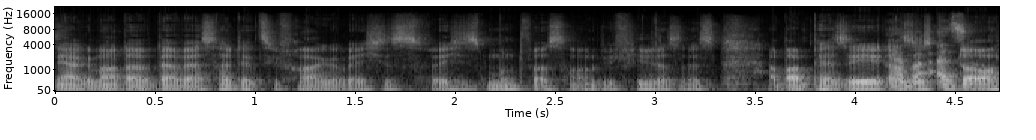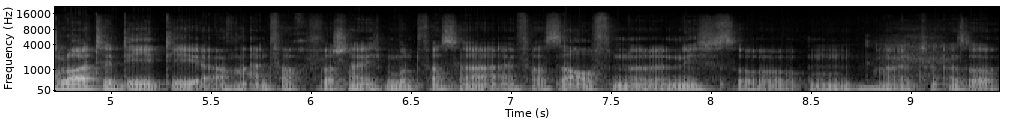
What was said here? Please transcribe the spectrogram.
ja genau, da, da wäre es halt jetzt die Frage, welches, welches Mundwasser und wie viel das ist. Aber per se, also Aber es gibt also, auch Leute, die, die auch einfach wahrscheinlich Mundwasser einfach saufen oder nicht, so halt, also,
